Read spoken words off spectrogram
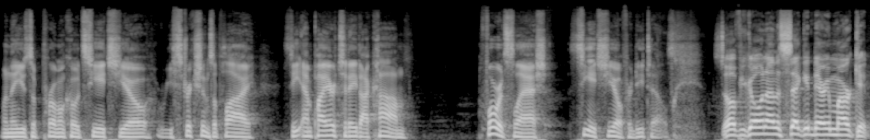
when they use the promo code CHGO. Restrictions apply. See empiretoday.com forward slash CHGO for details. So if you're going on the secondary market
